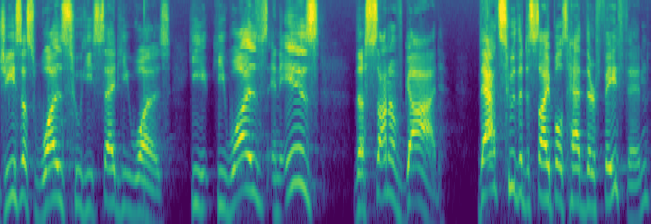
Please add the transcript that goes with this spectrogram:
Jesus was who he said he was. He, he was and is the Son of God. That's who the disciples had their faith in.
